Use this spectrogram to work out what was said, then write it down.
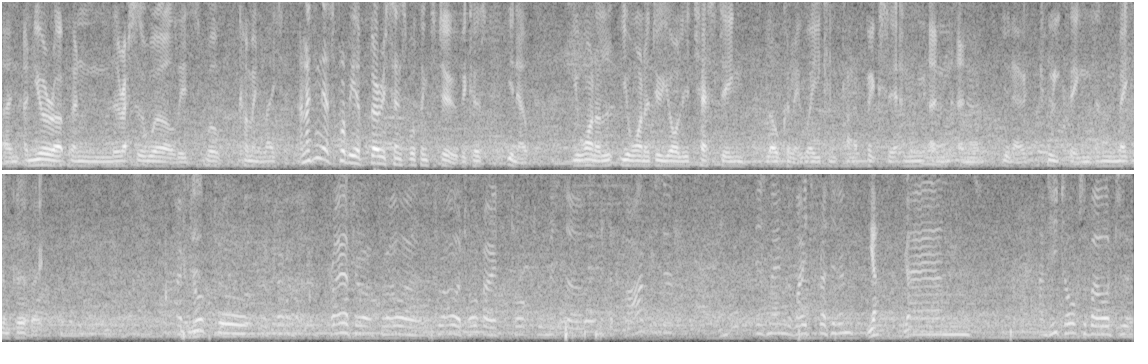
and, and Europe and the rest of the world is will come in later. And I think that's probably a very sensible thing to do because you know you want to you want to do all your testing locally where you can kind of fix it and, and, and you know tweak things and make them perfect. I've talked to I've prior to, to our to our talk, I talked to Mr. Mr. Park. Is that his name, the vice president? Yeah, yeah, And and he talks about uh,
